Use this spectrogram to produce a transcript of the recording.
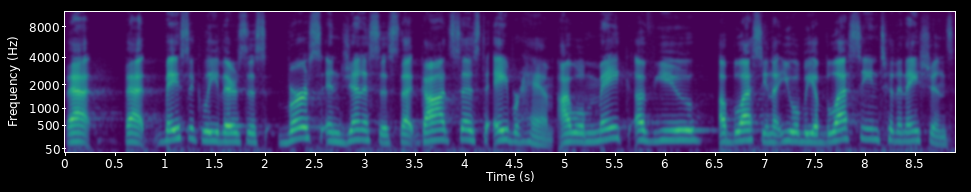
That, that basically there's this verse in Genesis that God says to Abraham, I will make of you a blessing, that you will be a blessing to the nations,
